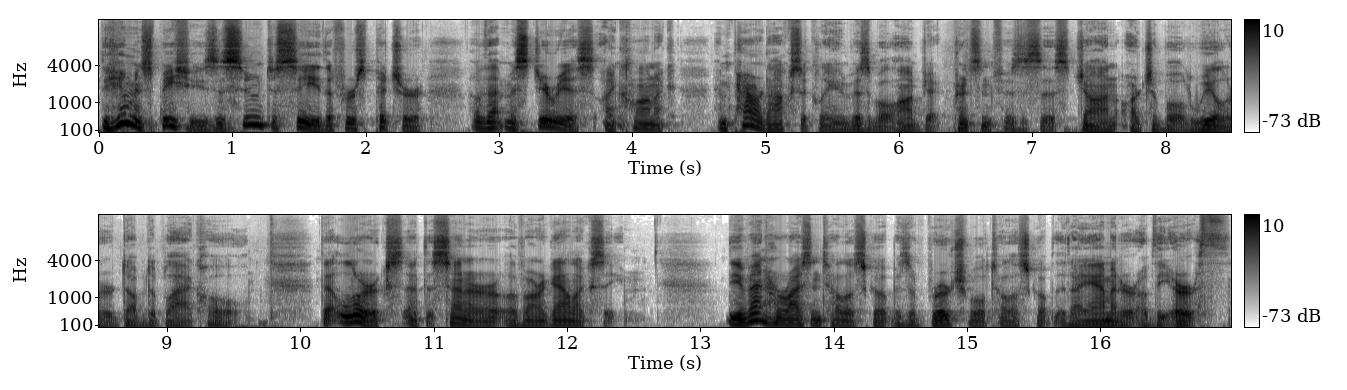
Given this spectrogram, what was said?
The human species is soon to see the first picture of that mysterious, iconic, and paradoxically invisible object Princeton physicist John Archibald Wheeler dubbed a black hole, that lurks at the center of our galaxy. The Event Horizon Telescope is a virtual telescope the diameter of the Earth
